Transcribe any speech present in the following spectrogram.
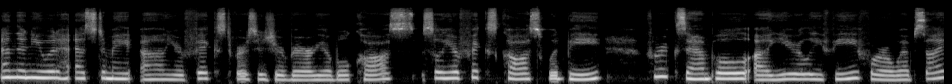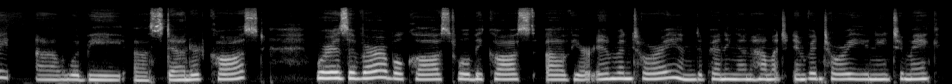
And then you would estimate uh, your fixed versus your variable costs. So your fixed costs would be for example, a yearly fee for a website uh, would be a standard cost, whereas a variable cost will be cost of your inventory, and depending on how much inventory you need to make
